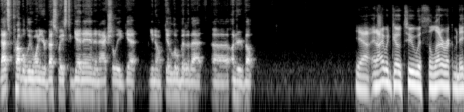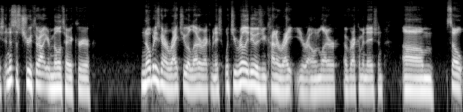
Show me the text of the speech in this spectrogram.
that's probably one of your best ways to get in and actually get, you know get a little bit of that uh, under your belt. Yeah, and I would go too with the letter recommendation, and this is true throughout your military career. Nobody's going to write you a letter recommendation. What you really do is you kind of write your own letter of recommendation. Um, so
